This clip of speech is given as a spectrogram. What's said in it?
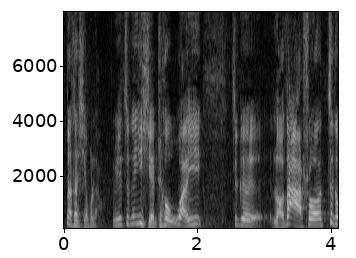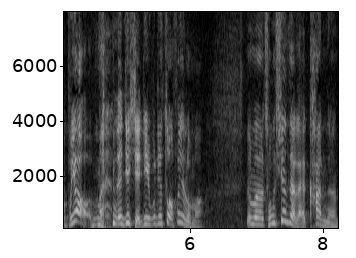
那他写不了，因为这个一写之后，万一这个老大说这个不要，那就写进去不就作废了吗？那么从现在来看呢，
